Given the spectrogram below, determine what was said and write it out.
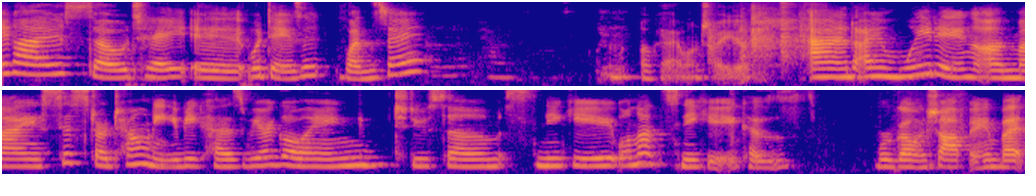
Hey guys, so today is, what day is it? Wednesday? Okay, I won't show you. And I am waiting on my sister Toni because we are going to do some sneaky, well not sneaky because we're going shopping, but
